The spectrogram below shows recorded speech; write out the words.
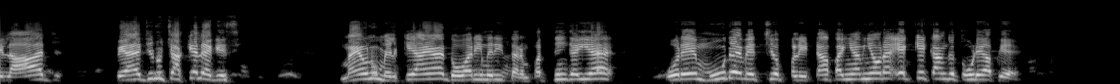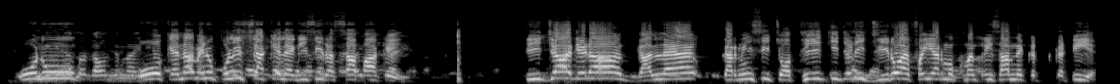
ਇਲਾਜ ਪਿਆ ਜਿਹਨੂੰ ਚੱਕ ਕੇ ਲੈ ਗਏ ਸੀ। ਮੈਂ ਉਹਨੂੰ ਮਿਲ ਕੇ ਆਇਆ, ਦੋ ਵਾਰੀ ਮੇਰੀ ਧਰਮ ਪਤਨੀ ਗਈ ਹੈ ਉਹਦੇ ਮੂੰਹ ਦੇ ਵਿੱਚ ਪਲੇਟਾਂ ਪਾਈਆਂ ਵੀਆਂ ਉਹਦਾ ਇੱਕ ਇੱਕ ਅੰਗ ਤੋੜਿਆ ਪਿਆ ਉਹਨੂੰ ਉਹ ਕਹਿੰਦਾ ਮੈਨੂੰ ਪੁਲਿਸ ਚੱਕ ਕੇ ਲੈ ਗਈ ਸੀ, ਰੱਸਾ ਪਾ ਕੇ। ਤੀਜਾ ਜਿਹੜਾ ਗੱਲ ਹੈ, ਕਰਨੀ ਸੀ ਚੌਥੀ, ਕਿ ਜਿਹੜੀ ਜ਼ੀਰੋ ਐਫ ਆਈ ਆਰ ਮੁੱਖ ਮੰਤਰੀ ਸਾਹਿਬ ਨੇ ਕੱਟੀ ਹੈ।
